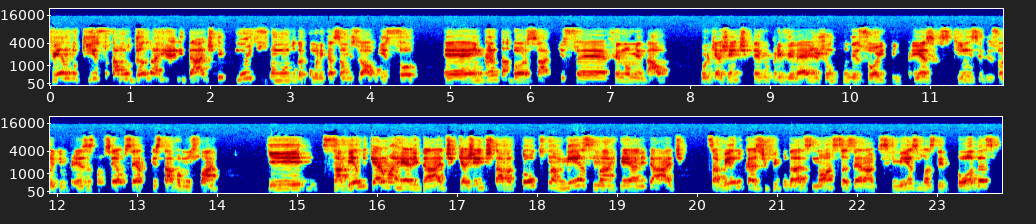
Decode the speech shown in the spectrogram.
vendo que isso está mudando a realidade de muitos no mundo da comunicação visual. Isso é encantador, sabe? Isso é fenomenal porque a gente teve o privilégio, junto com 18 empresas, 15, 18 empresas, não sei ao certo, que estávamos lá, que sabendo que era uma realidade, que a gente estava todos na mesma realidade, sabendo que as dificuldades nossas eram as mesmas de todas,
